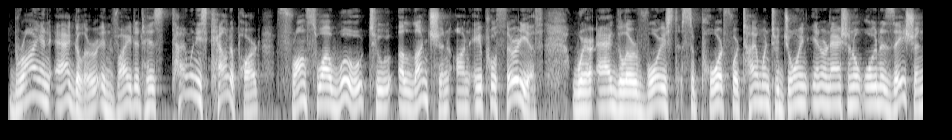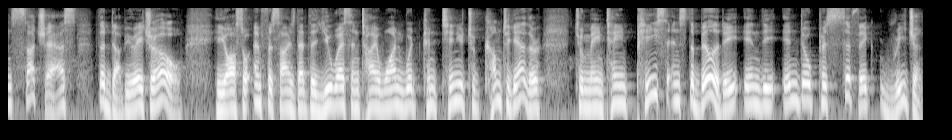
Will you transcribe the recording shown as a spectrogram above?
Brian Aggeler, invited his Taiwanese counterpart, Francois Wu, to a luncheon on April 30th, where Aggeler voiced support for Taiwan to join international organizations such as the WHO. He also emphasized that the U.S. and Taiwan would continue to come together to maintain peace and stability in the Indo Pacific region.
